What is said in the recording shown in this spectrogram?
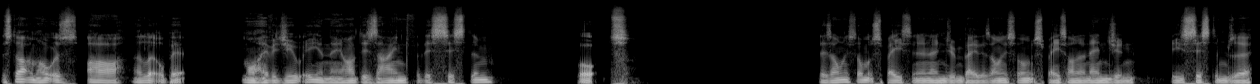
the starter motors are a little bit more heavy duty and they are designed for this system, but there's only so much space in an engine bay. There's only so much space on an engine. These systems are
